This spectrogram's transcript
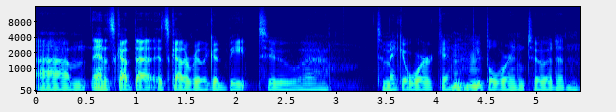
Um, and it's got that. It's got a really good beat to uh, to make it work, and Mm-hmm. people were into it. And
